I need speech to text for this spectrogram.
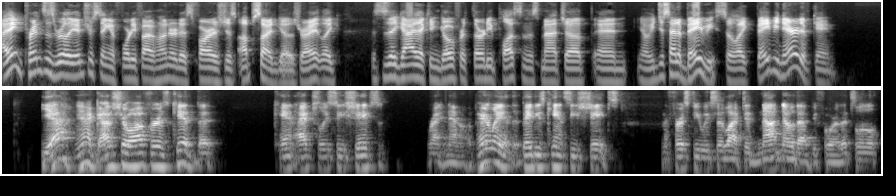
I think Prince is really interesting at 4,500 as far as just upside goes, right? Like, this is a guy that can go for 30 plus in this matchup. And, you know, he just had a baby. So, like, baby narrative game. Yeah, yeah, got to show off for his kid that can't actually see shapes right now. Apparently, the babies can't see shapes in the first few weeks of their life. Did not know that before. That's a little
